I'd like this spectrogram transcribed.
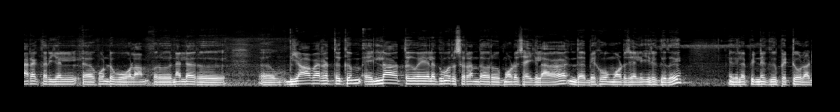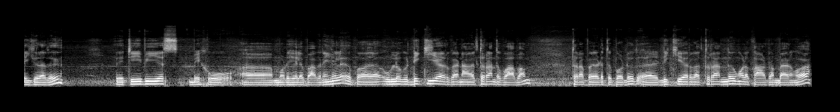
மரக்கறிகள் கொண்டு போகலாம். ஒரு நல்ல ஒரு வியாபாரத்துக்கும் எல்லா தேவைகளுக்கும் ஒரு சிறந்த ஒரு மோட்டர் சைக்கிளாக இந்த பெகோ மோட்டர் சைக்கிள் இருக்குது. இதில் பின்னுக்கு பெட்ரோல் அடிக்கிறது. இது டிவிஎஸ் பெகோ மோட்டர் பார்க்குறீங்க இப்போ உள்ளுக்கு டிக்கியாக இருக்கா நாங்கள் திறந்து பார்ப்போம். திறப்பை எடுத்து போட்டு டிக்கியாக இருக்கா திறந்து உங்களுக்கு காட்டுறோம் பாருங்கள்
